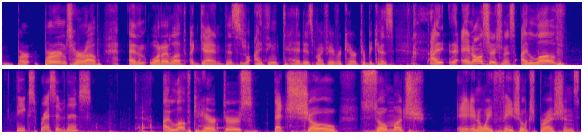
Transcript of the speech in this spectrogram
bur- burns her up. And what I loved again, this is what I think Ted is my favorite character because I, in all seriousness, I love The expressiveness. I love characters that show so much in a way facial expressions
